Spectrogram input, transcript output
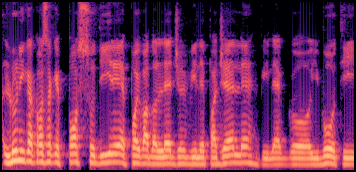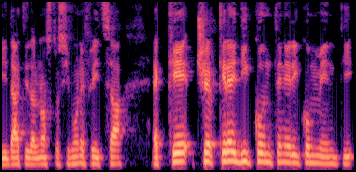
l'unica cosa che posso dire, e poi vado a leggervi le pagelle, vi leggo i voti dati dal nostro Simone Frizza, è che cercherei di contenere i commenti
